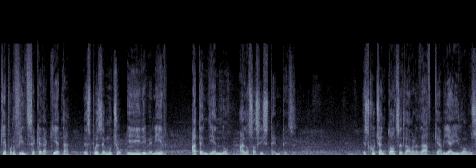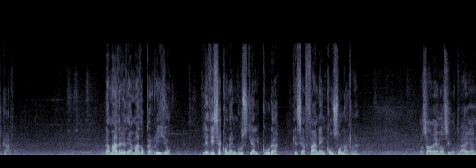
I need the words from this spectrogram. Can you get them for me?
que por fin se queda quieta después de mucho ir y venir atendiendo a los asistentes. Escucha entonces la verdad que había ido a buscar. La madre de Amado Carrillo le dice con angustia al cura que se afana en consolarla. No sabemos si lo traigan.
